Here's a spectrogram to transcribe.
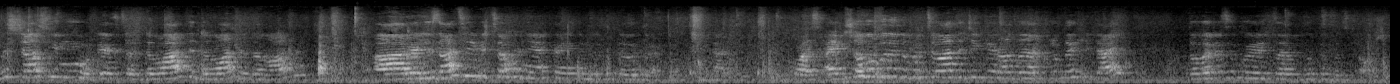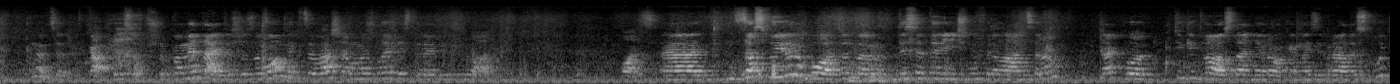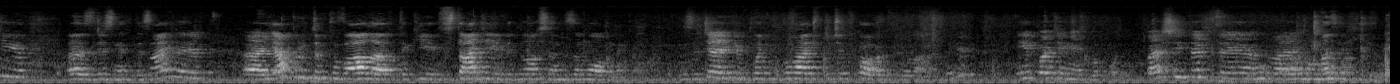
Весь час йому як це давати, давати, давати. А реалізації від цього ніякої не будете отримувати. Ось, а якщо ви будете працювати тільки ради крутих ідей, то ви ризикуєте бути безгрошним. Ну, це така що пам'ятайте, що замовник це ваша можливість реалізувати. Ось. Е, за свою роботу, там, десятирічну фрілансером, так, бо тільки два останні роки ми зібрали студію е, з різних дизайнерів. Е, я протипувала в такій стадії відносин з замовниками. Зазвичай, які бувають початкових фрілансерів, і потім як виходить. Перший тип це я називаю мазохізм.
